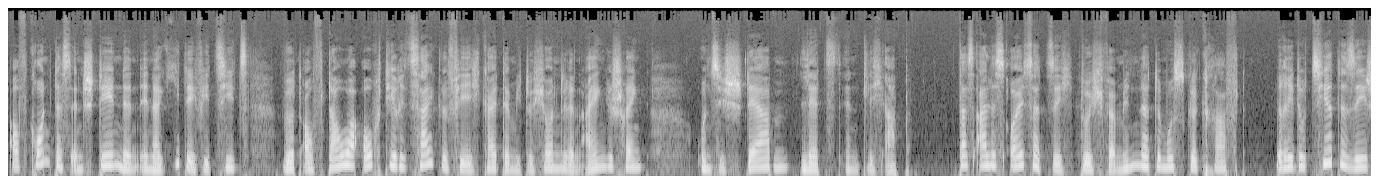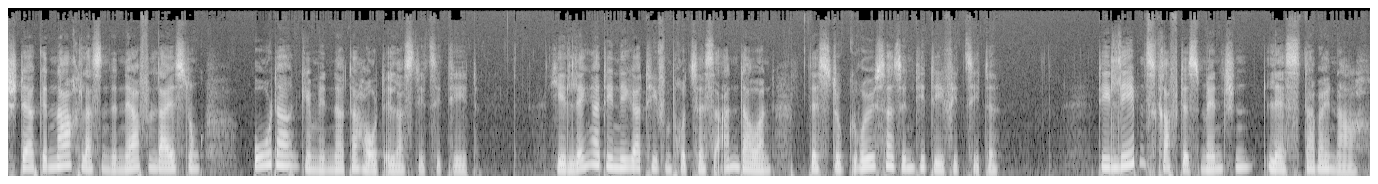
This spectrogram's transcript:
Aufgrund des entstehenden Energiedefizits wird auf Dauer auch die Recycelfähigkeit der Mitochondrien eingeschränkt und sie sterben letztendlich ab. Das alles äußert sich durch verminderte Muskelkraft, reduzierte Sehstärke, nachlassende Nervenleistung oder geminderte Hautelastizität. Je länger die negativen Prozesse andauern, desto größer sind die Defizite. Die Lebenskraft des Menschen lässt dabei nach.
